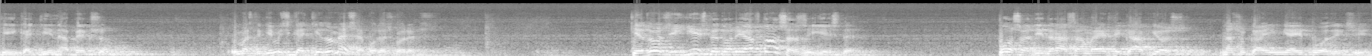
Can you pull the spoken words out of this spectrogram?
και οι κακοί είναι απ' έξω είμαστε και εμείς οι κακοί εδώ μέσα πολλές φορές. Και εδώ ζυγίστε τον εαυτό σας ζυγίστε. Πως αντιδράς άμα έρθει κάποιος να σου κάνει μια υπόδειξη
